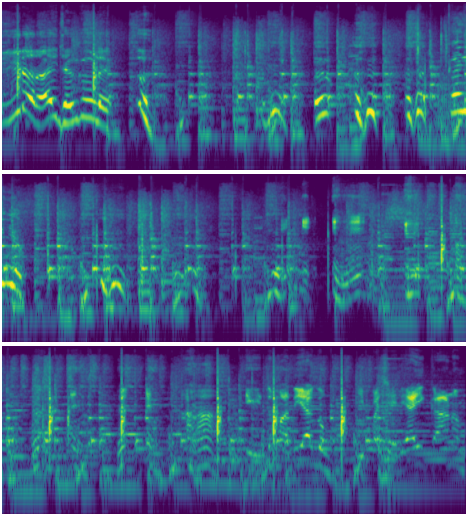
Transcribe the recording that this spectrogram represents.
തീരറായി ചങ്കുകളെ കഴിഞ്ഞു. ഇത് മതിയാകും. ഇപ്പൊ ശരിയായി കാണും.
